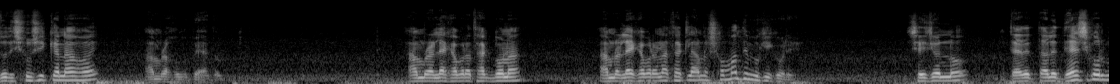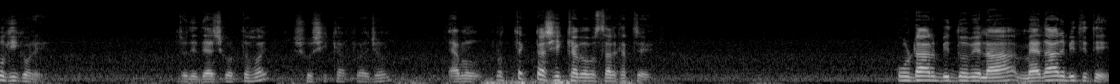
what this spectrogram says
যদি সুশিক্ষা না হয়, আমরা হব বেয়াদব। আমরা লেখাপড়া থাকব না। আমরা লেখাপড়া না থাকলে আমরা সম্মান দেবো কী করে? সেই জন্য তাহলে দেশ গর্ব কী করে? যদি দেশ করতে হয়, সুশিক্ষার প্রয়োজন এবং প্রত্যেকটা শিক্ষা ব্যবস্থার ক্ষেত্রে কোটার বিদ্যবে না, মেধার ভিত্তিতে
